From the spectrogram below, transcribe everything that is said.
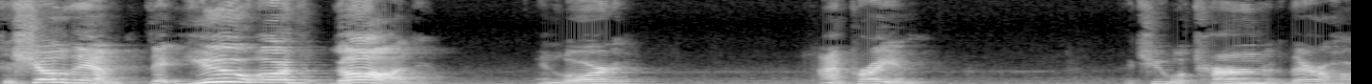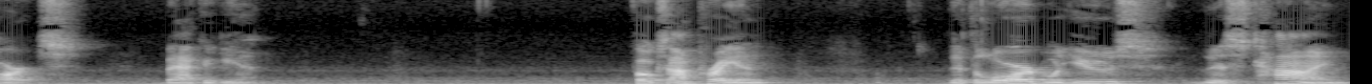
to show them that you are God. And Lord, I'm praying that you will turn their hearts back again. Folks, I'm praying that the Lord will use this time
